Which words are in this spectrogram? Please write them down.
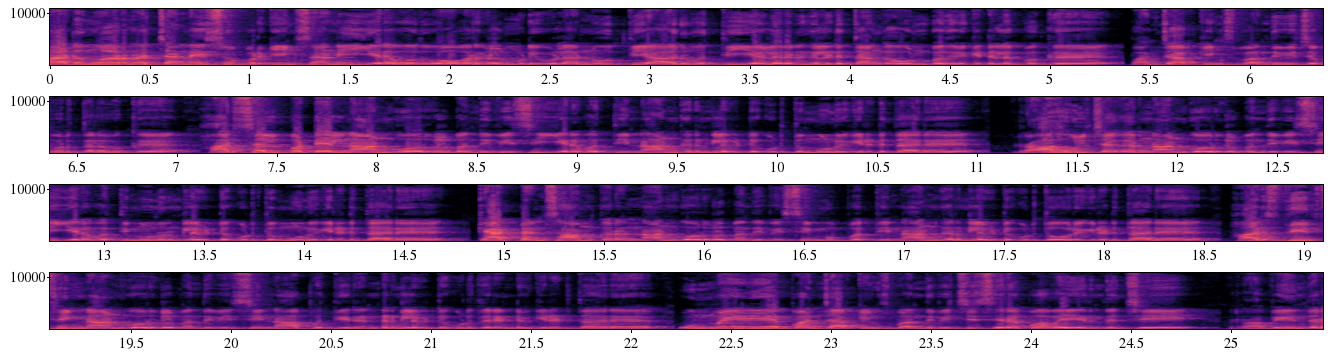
தடுமாறின சென்னை சூப்பர் கிங்ஸ் அணி இருபது ஓவர்கள் முடிவுல நூத்தி அறுபத்தி ஏழு ரன்கள் எடுத்தாங்க ஒன்பது விக்கெட் இழப்புக்கு. பஞ்சாப் கிங்ஸ் பந்து வீச்சை பொறுத்தளவுக்கு. ஹர்ஷல் பட்டேல் நான்கு ஓவர்கள் பந்து வீசி இருபத்தி நான்கு ரன்களை விட்டு கொடுத்து மூணு விக்கெட் எடுத்தாரு. ராகுல் சகர் நான்கு ஓவர்கள் பந்து வீசி இருபத்தி மூணு ரன்களை விட்டு கொடுத்து மூணு விக்கெட் எடுத்தாரு. கேப்டன் சாம்கரன் நான்கு ஓவர்கள் பந்து வீசி முப்பத்தி நான்கு ரன்களை விட்டு கொடுத்து ஒரு விக்கெட் எடுத்தாரு. ஹர்ஷ்தீப் சிங் நான்கு ஓவர்கள் பந்து வீசி நாற்பத்தி ரெண்டு ரன்களை விட்டு கொடுத்து ரெண்டு விக்கெட் எடுத்தாரு. உண்மையிலேயே பஞ்சாப் கிங்ஸ் பந்து வீச்சு சிறப்பாகவே இருந்துச்சு. ரவீந்திர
